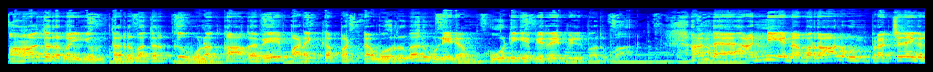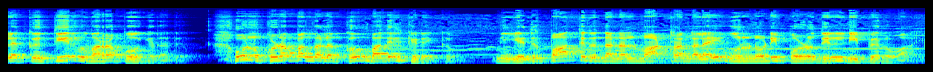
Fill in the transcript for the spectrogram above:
ஆதரவையும் தருவதற்கு உனக்காகவே படைக்கப்பட்ட ஒருவர் உன்னிடம் கூடிய விரைவில் வருவார். அந்த அந்நிய நபரால் உன் பிரச்சனைகளுக்கு தீர்வு வரப்போகிறது. உன் குழப்பங்களுக்கும் பதில் கிடைக்கும். நீ எதிர்பார்த்திருந்த நல் மாற்றங்களை ஒரு நொடி பொழுதில் நீ பெறுவாய்.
